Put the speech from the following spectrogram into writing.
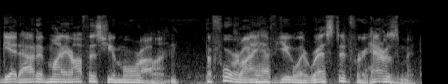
Get out of my office, you moron, before I have you arrested for harassment.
